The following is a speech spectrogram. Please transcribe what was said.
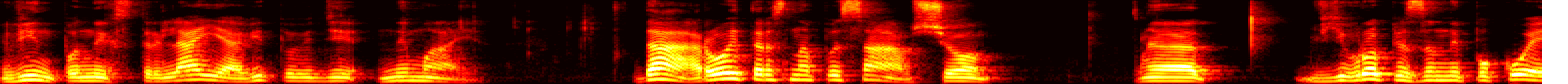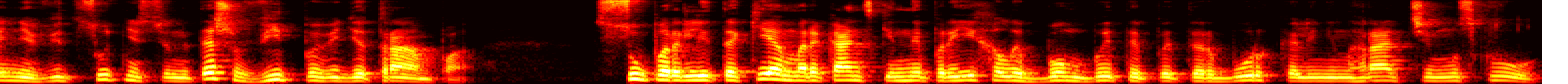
Він по них стріляє, а відповіді немає. Да, Reuters написав, що е, в Європі занепокоєні відсутністю не те, що відповіді Трампа. Суперлітаки американські не приїхали бомбити Петербург, Калінінград чи Москву.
